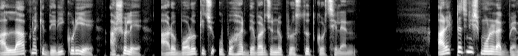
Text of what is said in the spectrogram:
আল্লাহ আপনাকে দেরি করিয়ে আসলে আরও বড় কিছু উপহার দেবার জন্য প্রস্তুত করছিলেন। আরেকটা জিনিস মনে রাখবেন,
